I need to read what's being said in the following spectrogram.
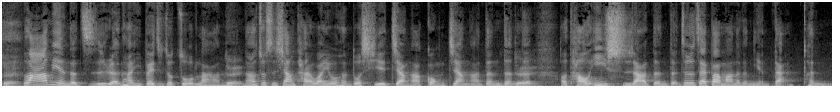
对，拉面的职人他一辈子就做拉面，然后就是像台湾有很多鞋匠啊、工匠啊等等的，呃，陶艺师啊等等，就是在爸妈那个年代很。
